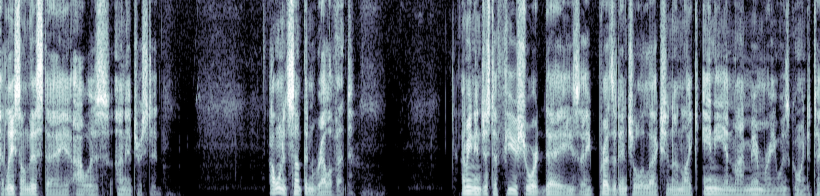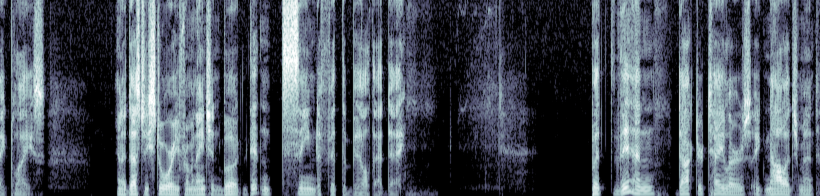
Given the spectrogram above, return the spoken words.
at least on this day, I was uninterested. I wanted something relevant. I mean, in just a few short days, a presidential election unlike any in my memory was going to take place. And a dusty story from an ancient book didn't seem to fit the bill that day. But then Dr. Taylor's acknowledgement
